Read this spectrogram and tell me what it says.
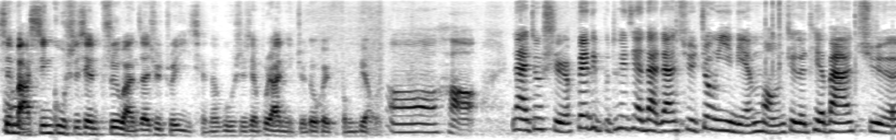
先把新故事线追完，再去追以前的故事线，不然你绝对会疯掉的。哦，好，那就是飞利浦推荐大家去正义联盟这个贴吧去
